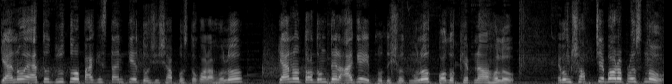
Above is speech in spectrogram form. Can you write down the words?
কেন এত দ্রুত পাকিস্তানকে দোষী সাব্যস্ত করা হলো? কেন তদন্তের আগেই প্রতিশোধমূলক পদক্ষেপ নেওয়া হলো? এবং সবচেয়ে বড় প্রশ্ন,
